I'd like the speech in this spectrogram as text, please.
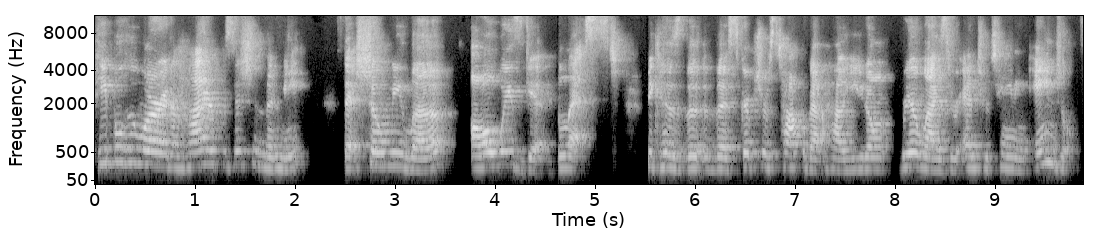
people who are in a higher position than me that show me love always get blessed because the, the scriptures talk about how you don't realize you're entertaining angels.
